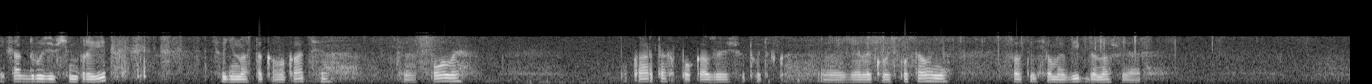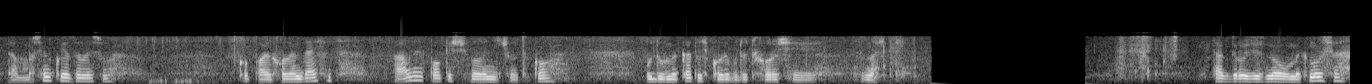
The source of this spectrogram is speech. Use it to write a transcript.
І так, друзі, всім привіт. Сьогодні у нас така локація. Це поле. По картах показує, що тут е, жили колись поселення. 6-7 вік до нашої ери. Там машинку я залишив. Копаю хвилин 10, але поки що нічого такого. Буду вмикатись, коли будуть хороші знахідки. Так, друзі, знову вмикнувся.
